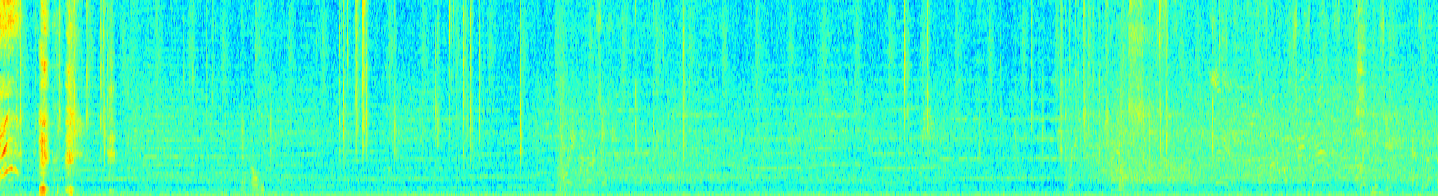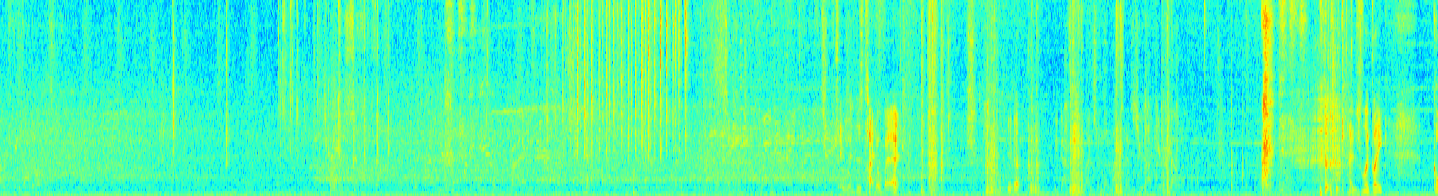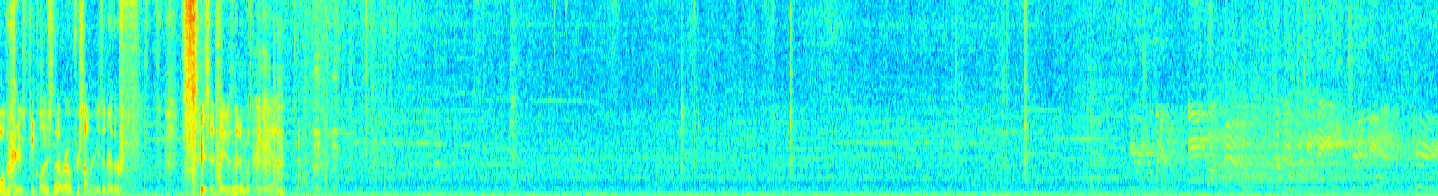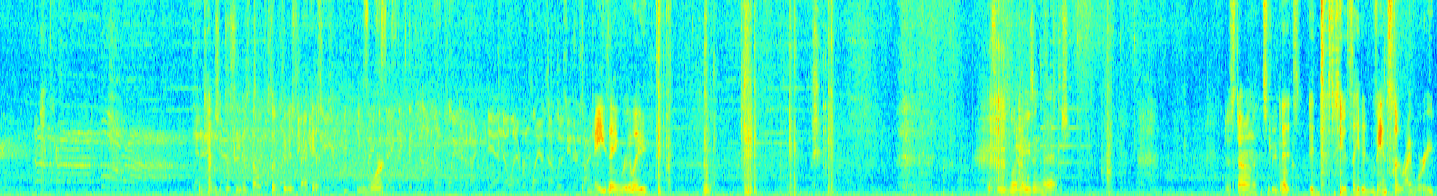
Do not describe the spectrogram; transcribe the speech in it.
They win this title back. Yeah. We've got some highlights from the last one queued up. Here we go. kind of just looked like Goldberg is too close to the rope for some reason, or the so since they just hit him with it again. To see the belt clip through his jacket even more. Say things did not go to plan here tonight. Yeah, no one ever plans on losing their title. Amazing, really. This is an amazing match. Just down in the history It, books. it doesn't even say it advanced the rivalry.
